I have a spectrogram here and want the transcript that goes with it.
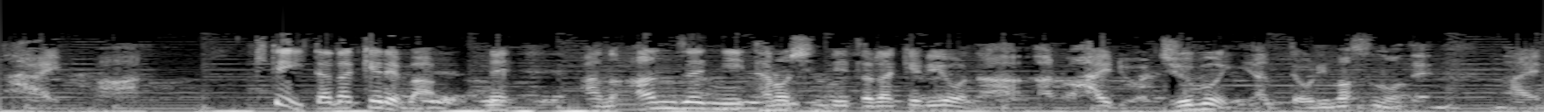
はい。まあ、来ていただければ、ね、あの、安全に楽しんでいただけるような、あの、配慮は十分やっておりますので、はい。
